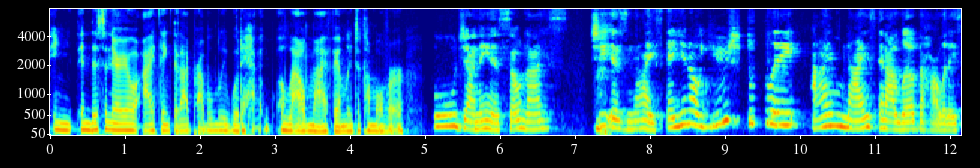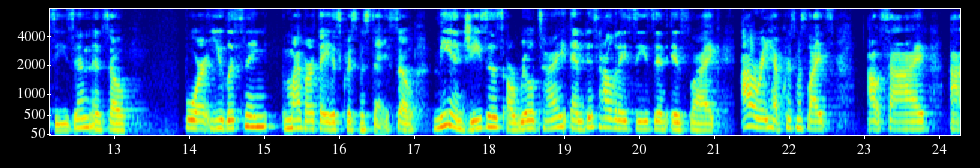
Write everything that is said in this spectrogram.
in in this scenario, I think that I probably would ha- allow my family to come over. Ooh, Janine is so nice. She is nice. And you know, usually I'm nice and I love the holiday season. And so for you listening, my birthday is Christmas Day. So me and Jesus are real tight. And this holiday season is like, I already have Christmas lights outside. I,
